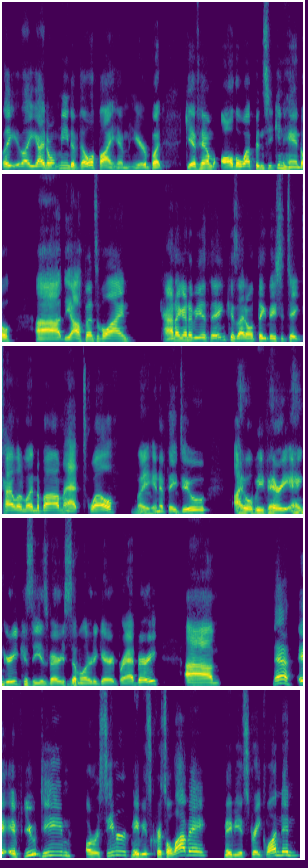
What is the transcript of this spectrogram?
Like, like I don't mean to vilify him here, but give him all the weapons he can handle. Uh, the offensive line kind of going to be a thing because I don't think they should take Tyler Linderbaum at 12. Like, and if they do, I will be very angry because he is very similar to Garrett Bradbury. Um, yeah, if you deem a receiver, maybe it's Chris Olave, maybe it's Drake London,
